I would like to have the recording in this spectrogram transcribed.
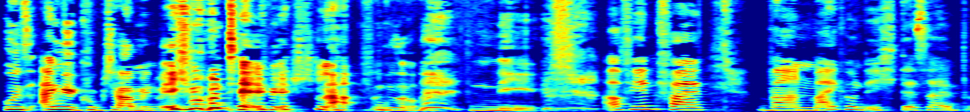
uns angeguckt haben, in welchem Hotel wir schlafen. So, nee. Auf jeden Fall waren Maike und ich deshalb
